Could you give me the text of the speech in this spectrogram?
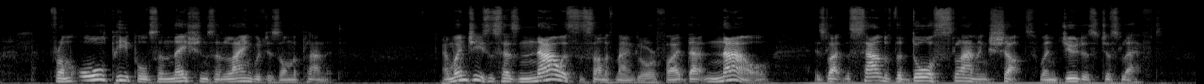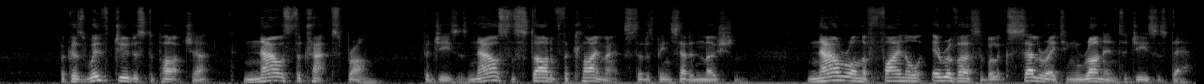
from all peoples and nations and languages on the planet? And when Jesus says, Now is the Son of Man glorified, that now is like the sound of the door slamming shut when Judas just left. Because with Judas' departure, now's the trap sprung for Jesus. Now's the start of the climax that has been set in motion. Now we're on the final, irreversible, accelerating run into Jesus' death.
